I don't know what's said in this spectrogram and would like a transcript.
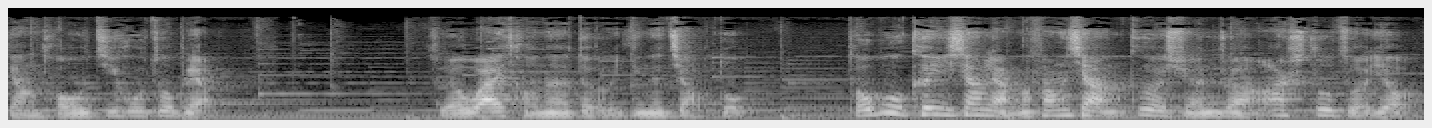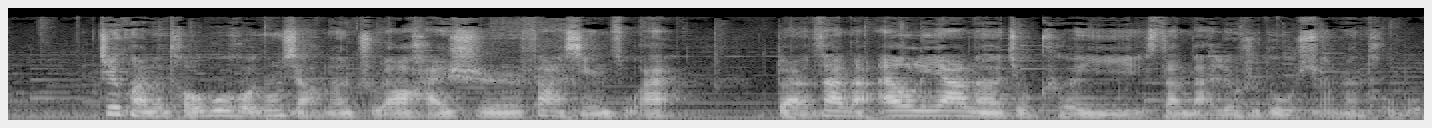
仰头几乎做不了。左右歪头呢都有一定的角度，头部可以向两个方向各旋转二十度左右。这款的头部活动小呢，主要还是发型阻碍。短发的艾欧利亚呢就可以三百六十度旋转头部。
